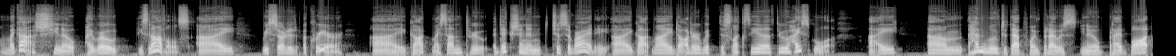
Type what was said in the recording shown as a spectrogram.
oh my gosh, you know, I wrote these novels. I restarted a career. I got my son through addiction and to sobriety. I got my daughter with dyslexia through high school. I um, hadn't moved at that point, but I was, you know, but I bought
